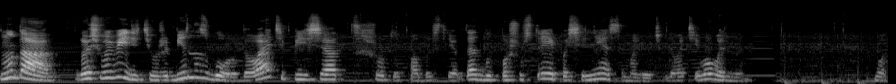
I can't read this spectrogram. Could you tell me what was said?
Ну да, то есть вы видите уже бизнес гору. Давайте 50, что тут побыстрее. Вот это будет пошустрее, посильнее самолетик. Давайте его возьмем. Вот.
